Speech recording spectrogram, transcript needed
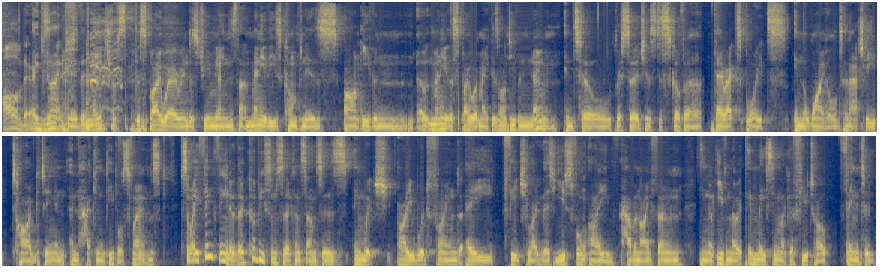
all of their exactly the nature of the spyware industry means yeah. that many of these companies aren't even uh, many of the spyware makers aren't even known until researchers discover their exploits in the wild and actually targeting and, and hacking people's phones so i think you know there could be some circumstances in which i would find a feature like this useful i have an iphone you know even though it, it may seem like a futile thing to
